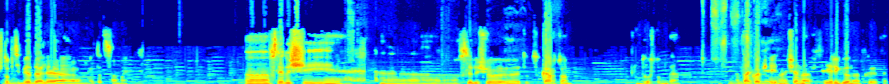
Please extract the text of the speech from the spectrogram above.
чтобы Мгм. тебе дали э, этот самый. э, в следующий, э, в следующую эту карту доступ, да. Слушай, ну, А звучит так вообще изначально все регионы открыты.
